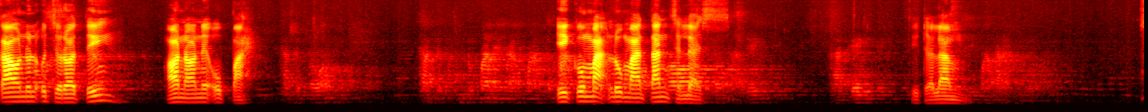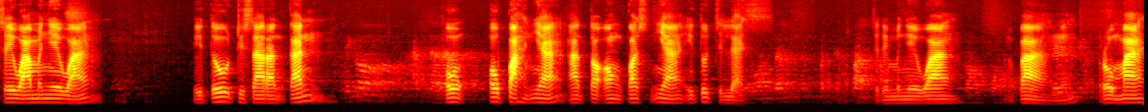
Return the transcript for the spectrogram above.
kaunul ujrati anane opah. Iku maklumatan jelas. Di dalam sewa menyewa itu disarankan opahnya atau ongkosnya itu jelas. Jadi menyewa apa ya, rumah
